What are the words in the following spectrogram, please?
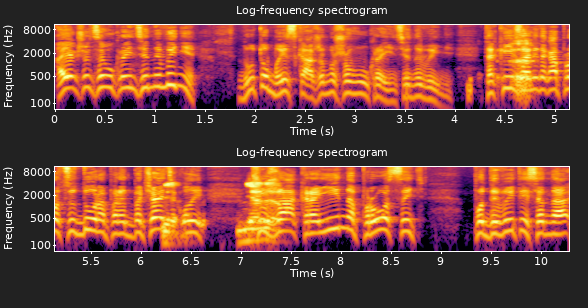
А якщо це українці не винні, ну то ми скажемо, що в українці не винні. Такий взагалі така процедура передбачається, коли чужа країна просить подивитися на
